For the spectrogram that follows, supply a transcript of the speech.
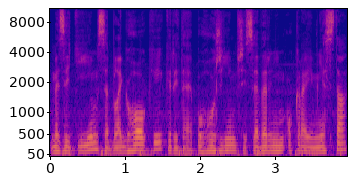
Mezitím se Blackhawky, kryté pohořím při severním okraji města,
